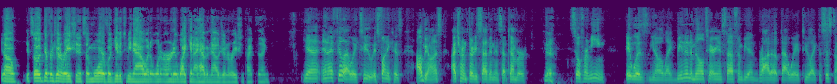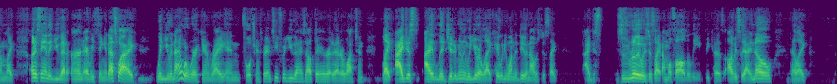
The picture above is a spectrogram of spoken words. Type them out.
you know, it's a different generation. It's a more of a give it to me now. I don't want to earn it. Why can't I have it now generation type thing. Yeah, and I feel that way too. It's funny because I'll be honest, I turned 37 in September. Yeah. So for me, it was you know like being in the military and stuff and being brought up that way to like the system like understand that you got to earn everything and that's why when you and i were working right and full transparency for you guys out there that are watching like i just i legitimately when you were like hey what do you want to do and i was just like i just just really was just like i'm gonna follow the lead because obviously i know that like,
